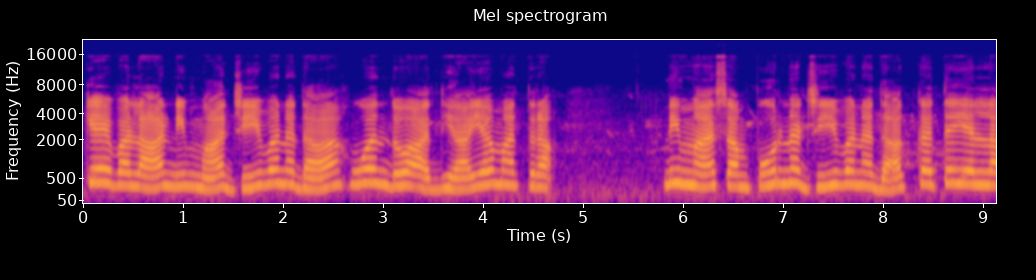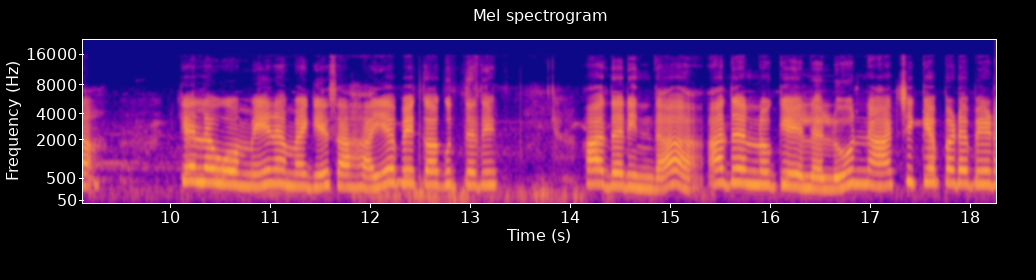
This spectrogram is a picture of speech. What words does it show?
ಕೇವಲ ನಿಮ್ಮ ಜೀವನದ ಒಂದು ಅಧ್ಯಾಯ ಮಾತ್ರ. ನಿಮ್ಮ ಸಂಪೂರ್ಣ ಜೀವನದ ಕಥೆಯಲ್ಲ. ಕೆಲವೊಮ್ಮೆ ನಮಗೆ ಸಹಾಯ ಬೇಕಾಗುತ್ತದೆ. ಆದ್ದರಿಂದ ಅದನ್ನು ಕೇಳಲು ನಾಚಿಕೆ ಪಡಬೇಡ.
